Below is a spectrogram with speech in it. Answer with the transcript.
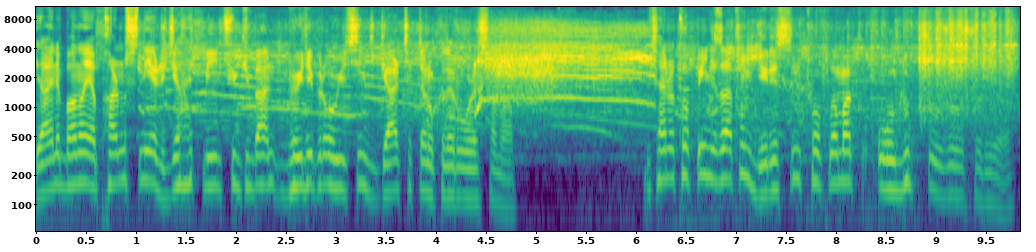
Yani bana yapar mısın diye rica etmeyin çünkü ben böyle bir oyun için gerçekten o kadar uğraşamam. Bir tane toplayınca zaten gerisini toplamak oldukça uzun sürüyor.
